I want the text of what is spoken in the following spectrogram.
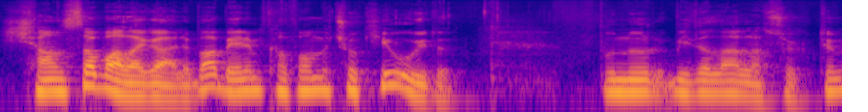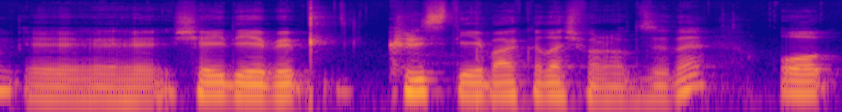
Şansa bala galiba benim kafama çok iyi uydu. Bunu vidalarla söktüm. Ee, şey diye bir Chris diye bir arkadaş var Audize'de. O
